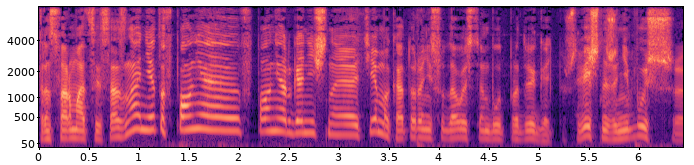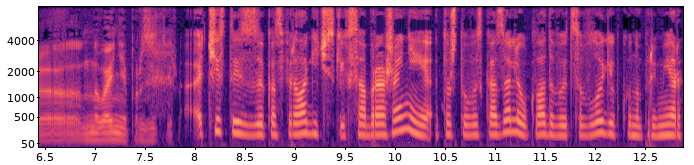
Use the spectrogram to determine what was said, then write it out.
трансформации сознания, это вполне, вполне органичная тема, которую они с удовольствием будут продвигать, потому что вечно же не будешь э, на войне паразитировать. А чисто из конспирологических соображений, то, что вы сказали, укладывается в логику, например,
